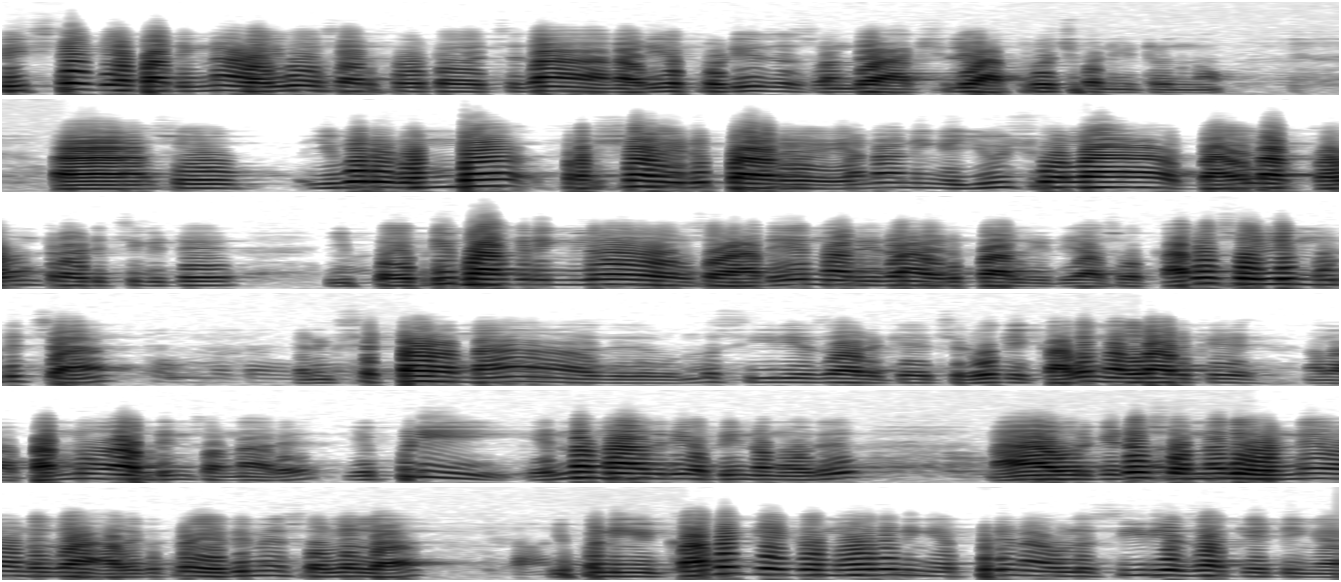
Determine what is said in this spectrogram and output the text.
பிச் டேக்ல பாத்தீங்கன்னா வைபவ் சார் போட்டோ வச்சு தான் நிறைய ப்ரொடியூசர்ஸ் வந்து ஆக்சுவலி அப்ரோச் பண்ணிட்டு இருந்தோம். ஸோ இவர் ரொம்ப ஃப்ரெஷ்ஷா இருப்பாரு. ஏன்னா நீங்க யூஸ்வலா டயலாக் கவுண்டர் அடிச்சுக்கிட்டு இப்போ எப்படி பாக்குறீங்களோ ஸோ அதே மாதிரி தான் இருப்பாரு இல்லையா ஸோ கதை சொல்லி முடிச்சேன். எனக்கு செட் ஆகாம அது ரொம்ப சீரியஸா இருக்கு. சரி ஓகே கதை நல்லா இருக்கு. நம்ம பண்ணுவோம் அப்படின்னு சொன்னாரு. எப்படி என்ன மாதிரி அப்படின்னும் போது நான் அவர்கிட்ட சொன்னது ஒன்னே ஒன்று தான் அதுக்கப்புறம் எதுவுமே சொல்லலை. இப்ப நீங்க கதை கேட்கும் போது நீங்க எப்படி நான் இவ்வளவு சீரியஸா கேட்டீங்க?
